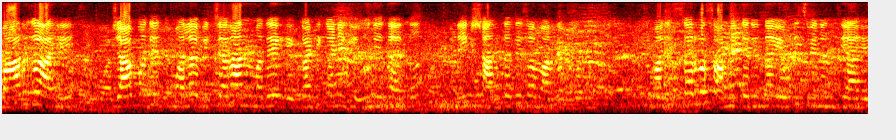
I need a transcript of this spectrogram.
मार्ग आहे ज्यामध्ये तुम्हाला विचारांमध्ये एका ठिकाणी घेऊन येता येतं आणि एक शांततेचा मार्ग मिळतो. माझी सर्व स्वामीकरींना एवढीच विनंती आहे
